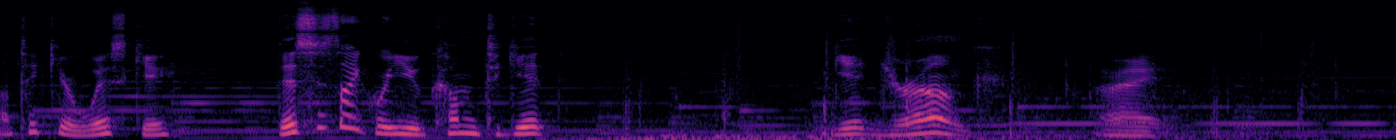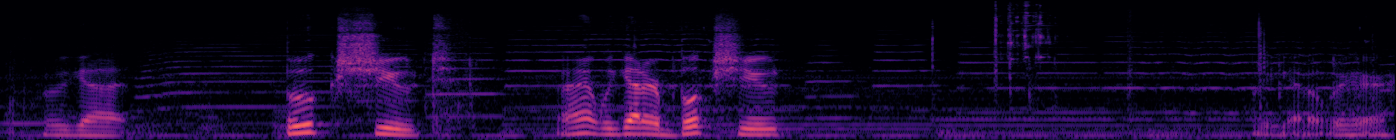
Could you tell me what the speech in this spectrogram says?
I'll take your whiskey. This is like where you come to get get drunk. All right. What we got? Book chute. All right, we got our book chute. What do we got over here?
